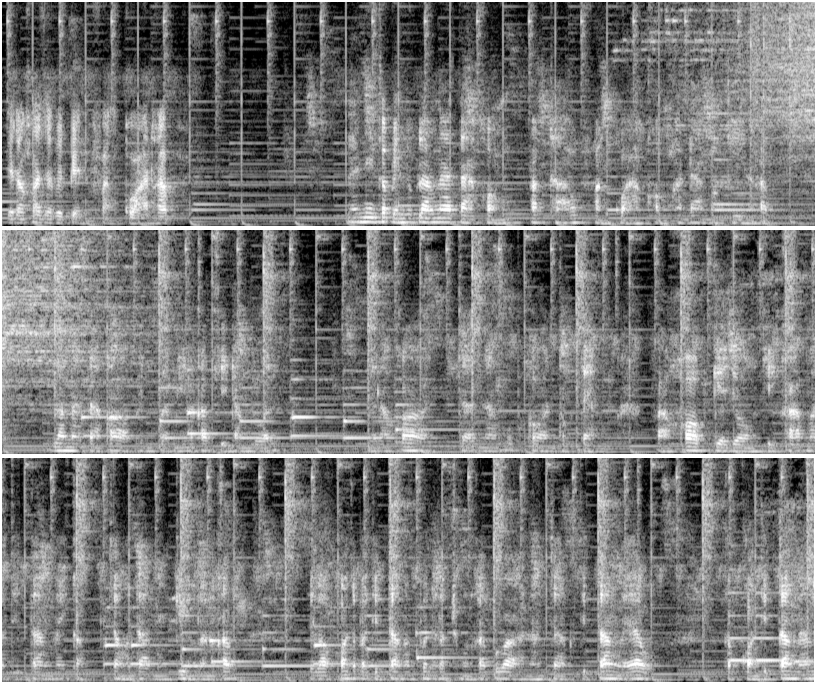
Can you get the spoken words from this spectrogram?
เดี๋ยวเราก็จะไปเปลี่ยนฝั่งขวานะครับ และนี่ก็เป็นรูปร่างหน้าตาของพักเท้าฝั่งขวาของ Honda Monkey นะครับรูปร่างหน้าตาก็เป็นแบบนี้นะครับ สีดำล้วน เดี๋ยวเราก็จะนำอุปกรณ์ตกแต่ง ฝาครอบเกียร์โยง G คาร์มาติดตั้งให้กับเจ้า Honda Monkey ของเรานะครับ เดี๋ยวเราก็จะไปติดตั้งกันเพื่อนนะครับชมครับเพราะว่าหลังจากติดตั้งแล้ว กับก่อนติดตั้งนั้น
